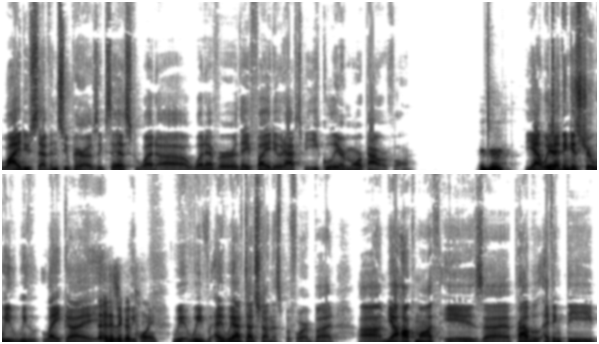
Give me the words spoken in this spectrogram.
Why do seven superheroes exist? What uh, whatever they fight, it would have to be equally or more powerful." Mm-hmm. Yeah, which Yeah. I think is true. We we like uh, That is a good we, point. We we've we have touched on this before, but um, yeah, Hawkmoth is uh, probably I think the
